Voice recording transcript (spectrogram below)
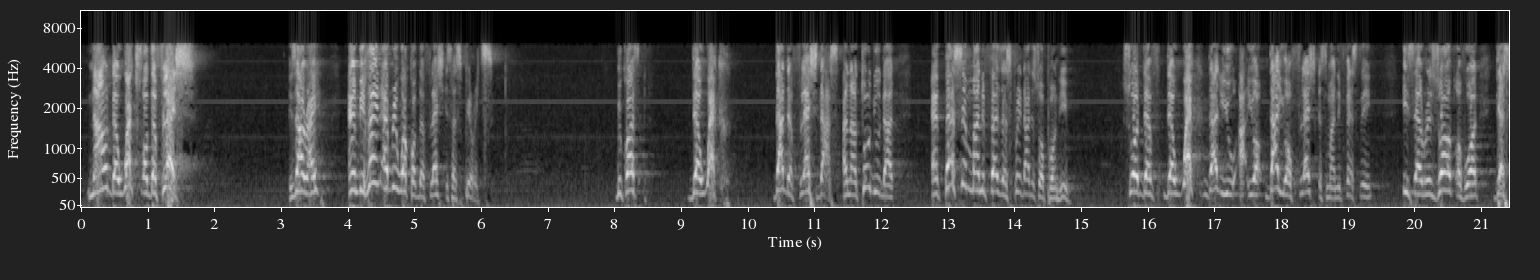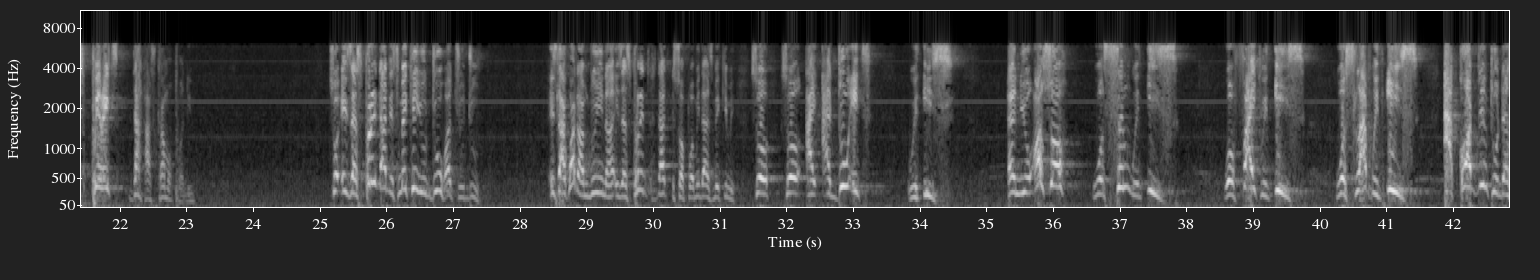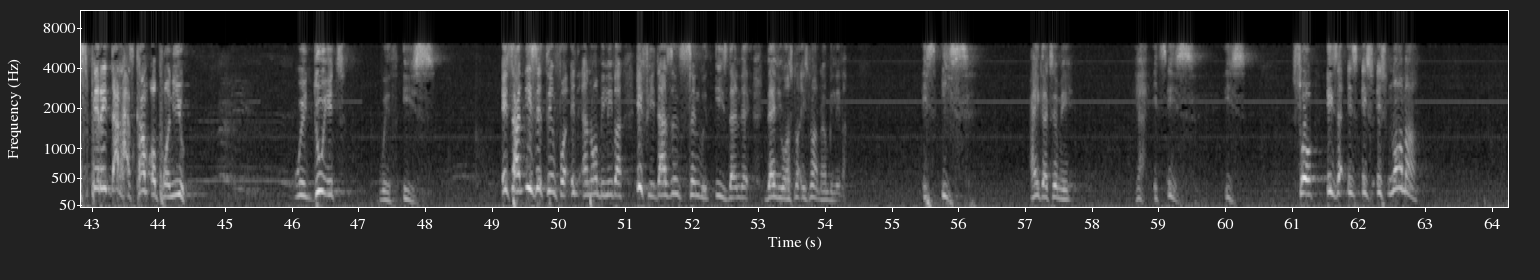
Now, the works of the flesh. Is that right? And behind every work of the flesh is a spirit. Because the work that the flesh does, and I told you that a person manifests the spirit that is upon him. So the, the work that you are, your, that your flesh is manifesting is a result of what the spirit that has come upon you. So it's a spirit that is making you do what you do. It's like what I'm doing now is a spirit that is upon me that's making me. So so I, I do it with ease. And you also will sin with ease, will fight with ease, will slap with ease, according to the spirit that has come upon you we do it with ease. It's an easy thing for an unbeliever. If he doesn't sin with ease, then, then he was not, he's not an unbeliever. It's ease. Are you getting me? Yeah, it's ease. Ease. So it's, it's, it's, it's normal.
